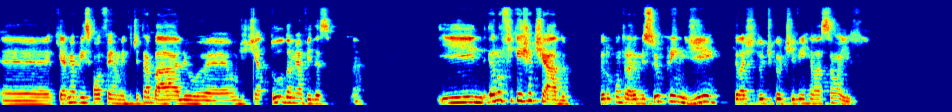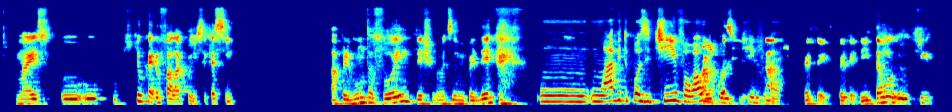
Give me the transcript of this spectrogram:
É, que é a minha principal ferramenta de trabalho, é onde tinha tudo da minha vida assim, né? E eu não fiquei chateado, pelo contrário, eu me surpreendi pela atitude que eu tive em relação a isso. Mas o, o, o que, eu quero falar com isso? É que assim, a pergunta foi, deixa eu antes de eu me perder. Um, um hábito positivo ou algo hábito positivo. positivo ah, é. Perfeito, perfeito. Então, o que,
